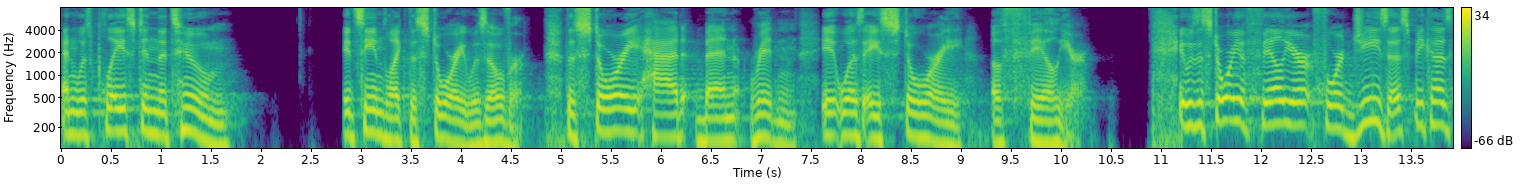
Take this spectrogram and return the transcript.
and was placed in the tomb, it seemed like the story was over. The story had been written. It was a story of failure. It was a story of failure for Jesus because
